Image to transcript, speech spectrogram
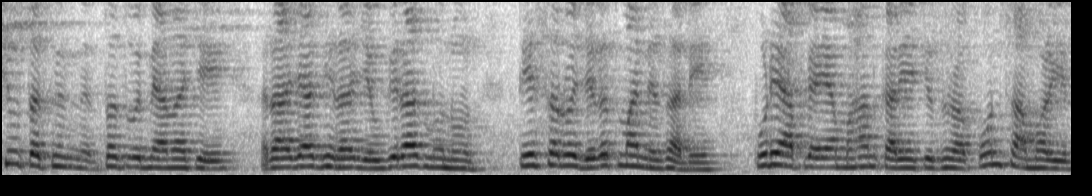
शिवतत्व तत्त्वज्ञानाचे राजाधिराज योगीराज म्हणून ते सर्व जगतमान्य झाले. पुढे आपल्या या महान कार्याची धुरा कोण सांभाळेल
